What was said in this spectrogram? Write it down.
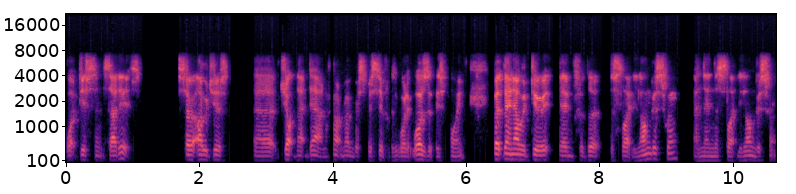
what distance that is. So I would just uh, jot that down. I can't remember specifically what it was at this point, but then I would do it then for the, the slightly longer swing and then the slightly longer swing.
